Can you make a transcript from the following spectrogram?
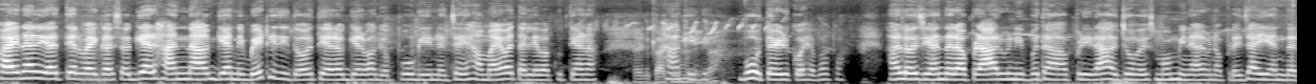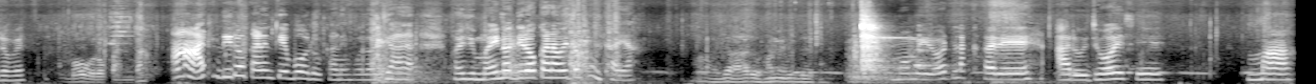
ફાઇનલી અત્યારે વાગ્યા છે અગિયાર હાનના અગિયારની બેઠી હતી તો અત્યારે અગિયાર વાગે પોગીને જય હામાં આવ્યા હતા લેવા કુત્યાણા થાકી બહુ તડકો છે બાપા. હાલો જે અંદર આપણે આરુની બધા આપણી રાહ જોવે ને આરુ ને આપણે જઈએ અંદર હવે. બહુ રોકાણ હા આઠ દી રોકાણે તે બહુ રોકાણે બોલો. જ્યાં હજી મહિનો દી રોકાણા હોય તો શું થાય. મમ્મી રોટલા ખરે આરું જોય છે. માં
